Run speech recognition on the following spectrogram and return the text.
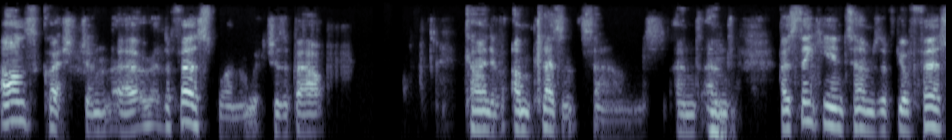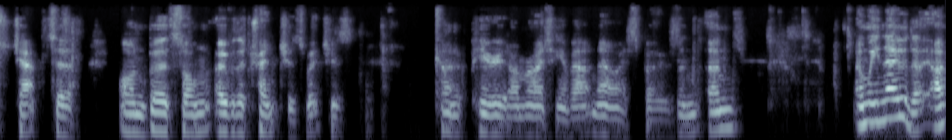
Arne's question, uh, the first one, which is about kind of unpleasant sounds, and mm. and I was thinking in terms of your first chapter on birdsong over the trenches, which is kind of period I'm writing about now, I suppose. And and and we know that i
